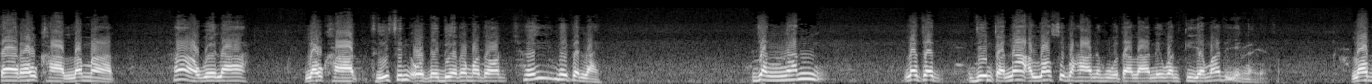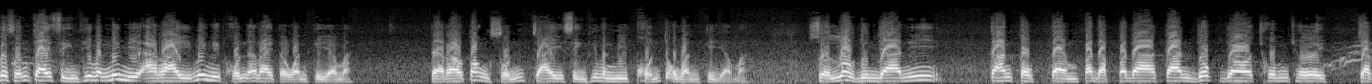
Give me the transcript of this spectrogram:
แต่เราขาดละหมาดห้าเวลา เราขาดถือสินอดในเดือนรอมฎอนเฉยไม่เป็นไร อย่างนั้นเราจะยืนต่อหน้าอัลลอฮฺสุบฮานะฮูตาลาในวันกิยามะได้ยังไงครับเราไปสนใจสิ่งที่มันไม่มีอะไร ไม่มีผลอะไรต่อวันกิยามะแต่เราต้องสนใจสิ่งที่มันมีผลต่อวันกิยามะส่วนโลกดุนยานี้ การตกแต่งประดับประดาการยกยอชมเชย จาก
